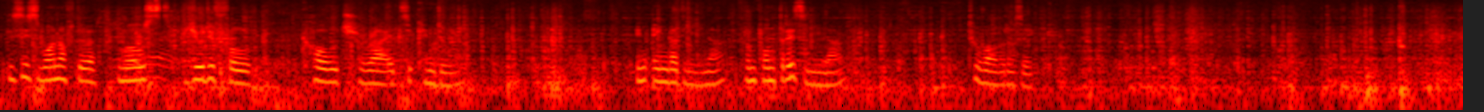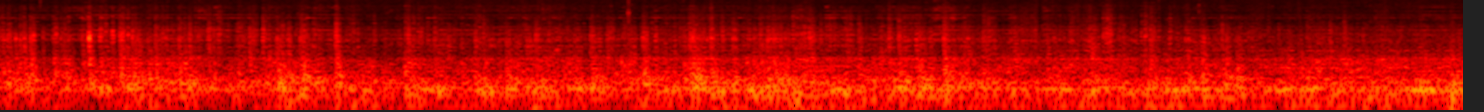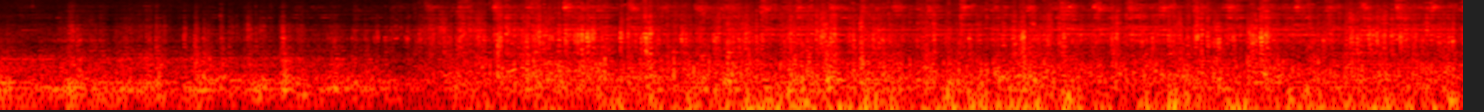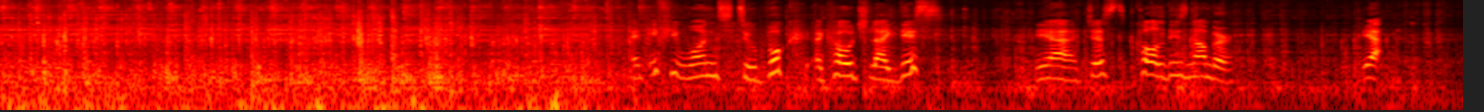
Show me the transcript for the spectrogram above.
This is one of the most beautiful coach rides you can do in Engadina, from Pontresina to Val Roseg. If you want to book a coach like this, yeah, just call this number. Yeah.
